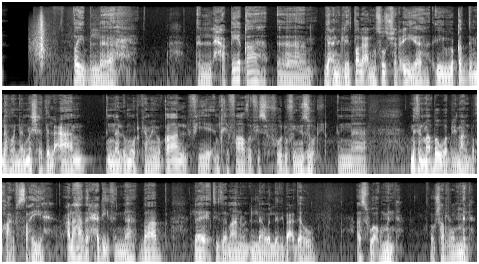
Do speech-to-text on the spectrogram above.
طيب الحقيقة يعني اللي طلع النصوص الشرعية يقدم له أن المشهد العام أن الأمور كما يقال في انخفاض وفي سفول وفي نزول أن مثل ما بوب الإمام البخاري في الصحيح على هذا الحديث أنه باب لا يأتي زمان إلا والذي بعده أسوأ منه أو شر منه.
